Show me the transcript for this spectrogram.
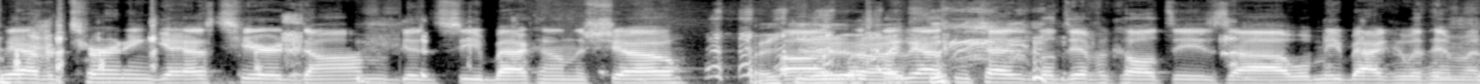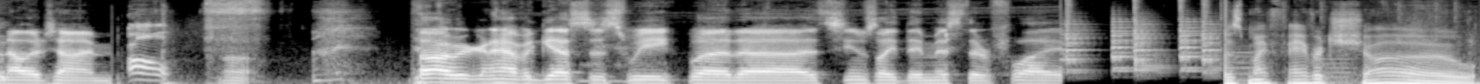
we have a returning guest here, Dom. Good to see you back on the show. Thank Uh, you. looks like we Uh, have some technical difficulties. Uh, we'll meet back with him another time. Oh. Thought we were gonna have a guest this week, but uh, it seems like they missed their flight. This is my favorite show.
